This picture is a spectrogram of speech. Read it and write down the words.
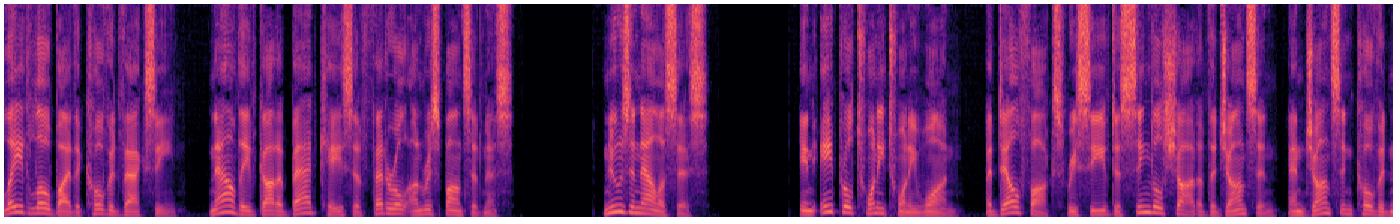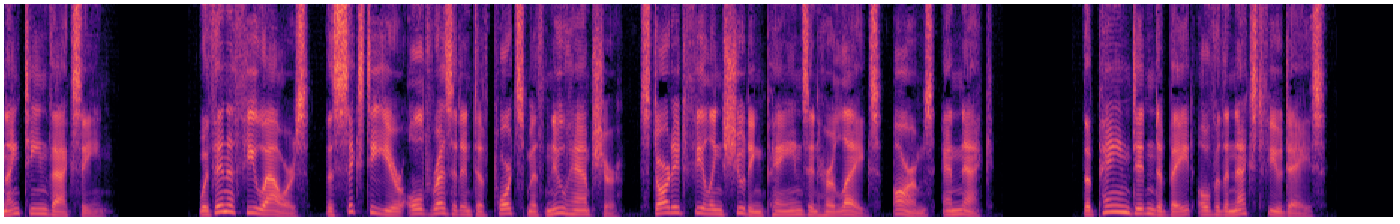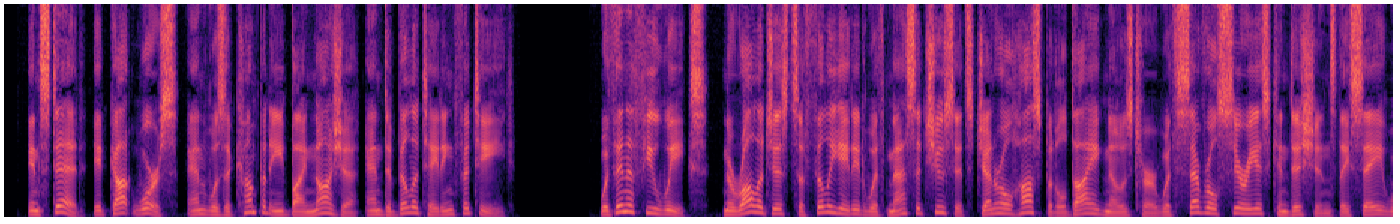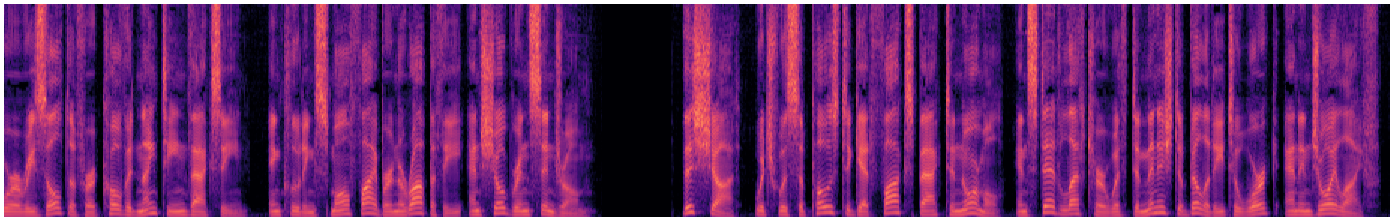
laid low by the COVID vaccine, now they've got a bad case of federal unresponsiveness. News analysis In April 2021, Adele Fox received a single shot of the Johnson & Johnson COVID-19 vaccine. Within a few hours, the 60-year-old resident of Portsmouth, New Hampshire, started feeling shooting pains in her legs, arms, and neck. The pain didn't abate over the next few days. Instead, it got worse and was accompanied by nausea and debilitating fatigue. Within a few weeks, neurologists affiliated with Massachusetts General Hospital diagnosed her with several serious conditions they say were a result of her COVID 19 vaccine, including small fiber neuropathy and Sjogren's syndrome. This shot, which was supposed to get Fox back to normal, instead left her with diminished ability to work and enjoy life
